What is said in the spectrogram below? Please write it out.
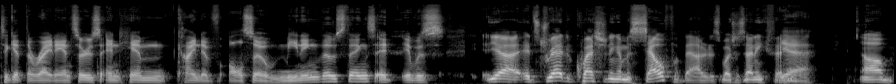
to get the right answers and him kind of also meaning those things. It it was Yeah, it's Dredd questioning himself about it as much as anything. yeah. Um,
